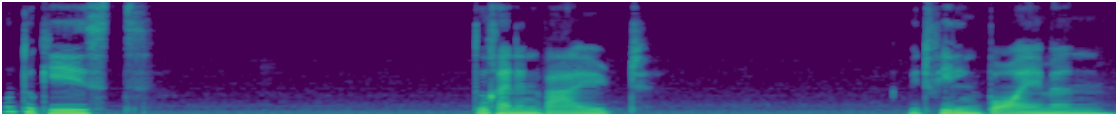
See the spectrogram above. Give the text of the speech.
Und du gehst durch einen Wald mit vielen Bäumen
